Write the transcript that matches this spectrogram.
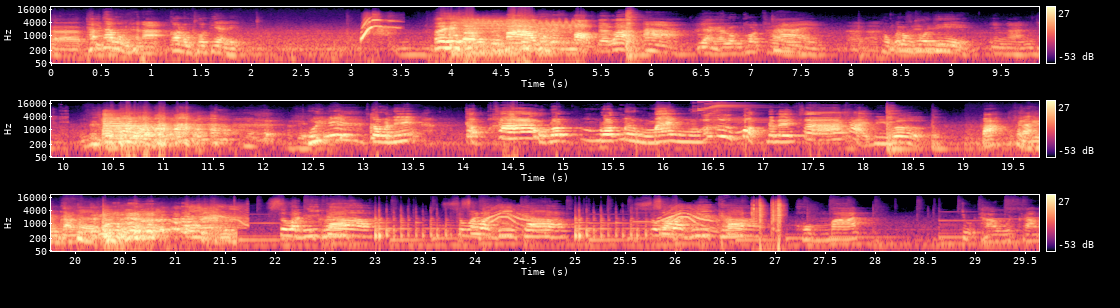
ถ้าถ้าถ้าผมชนะก็ลงโทษพี่เล็กเฮ้ยมาที่จะบอกเลยว่า อ่า อยากจะลงโทษใครใช่อ่าๆผมก็ลงโทษพี่อย่างนั้นหุ้ยแต่วันนี้ กับข้าวรถรถมึงแม่งมึงก็คือหมดไปเลยจ้าขายดีเวอร์ปะแข่งเกมกัน สวัสดีครับสวัสดีครับสวัสดีครับ ผมมาร์ทจุธาวุฒิครับ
